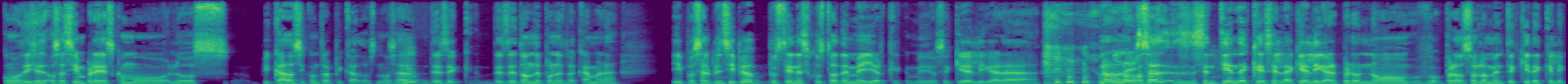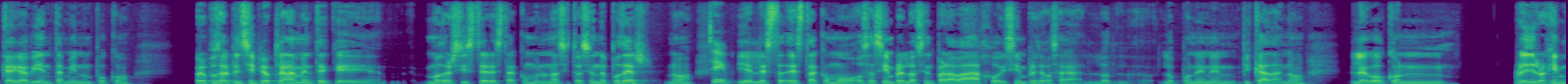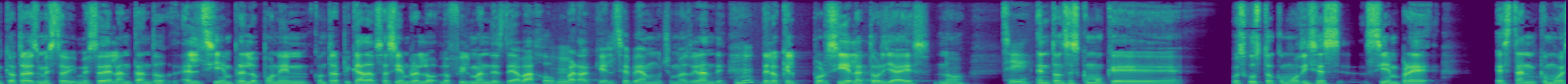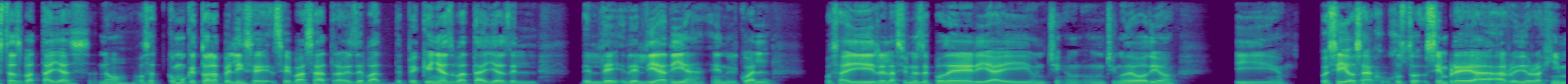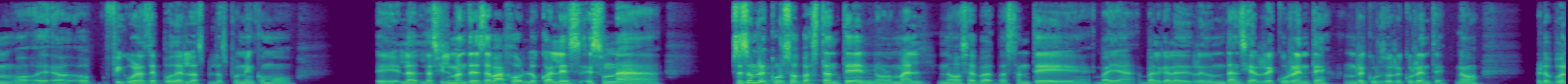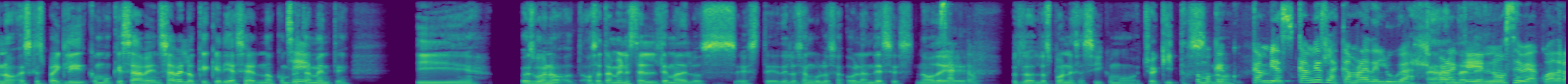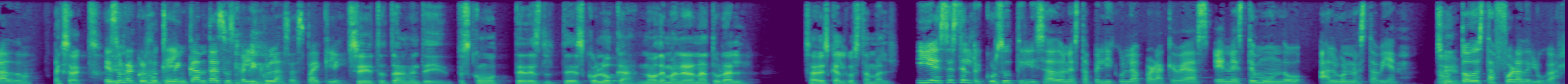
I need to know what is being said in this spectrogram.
como dices, o sea, siempre es como los picados y contrapicados, ¿no? O sea, desde, desde dónde pones la cámara. Y pues al principio, pues tienes justo a The Mayor que medio se quiere ligar a. No, no, o sea, se entiende que se la quiere ligar, pero no, pero solamente quiere que le caiga bien también un poco. Pero pues al principio, claramente que Mother Sister está como en una situación de poder, ¿no? Sí. Y él está, como, o sea, siempre lo hacen para abajo y siempre, o sea, lo, lo ponen en picada, ¿no? Luego con Reddy Rahim, que otra vez me estoy, me estoy adelantando, él siempre lo ponen contrapicada, o sea, siempre lo, lo filman desde abajo para que él se vea mucho más grande de lo que por sí el actor ya es, ¿no? Sí. Entonces, como que, pues justo, como dices, siempre están como estas batallas, ¿no? O sea, como que toda la peli se, se basa a través de, de pequeñas batallas del, del, del, día a día en el cual pues hay relaciones de poder y hay un, un chingo de odio y pues sí, o sea, justo siempre a, Radio Rahim eh, o, figuras de poder las, los ponen como eh, las filman desde abajo, lo cual es, es una pues es un recurso bastante normal, ¿no? O sea, bastante, vaya, valga la redundancia, recurrente, un recurso recurrente, ¿no? Pero bueno, es que Spike Lee como que sabe, sabe lo que quería hacer, ¿no? Completamente. Y pues bueno, o sea, también está el tema de los, este, de los ángulos holandeses, ¿no? De, Pues los pones así como chuequitos. Como que cambias, cambias la cámara de lugar para que no se vea cuadrado. Exacto. Es un recurso que le encanta a sus películas a Spike Lee. Sí, totalmente. Y pues como te, descoloca, ¿no? De manera natural. Sabes que algo está mal. Y ese es el recurso utilizado en esta película para que veas en este mundo algo no está bien. ¿no? Todo está fuera de lugar.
